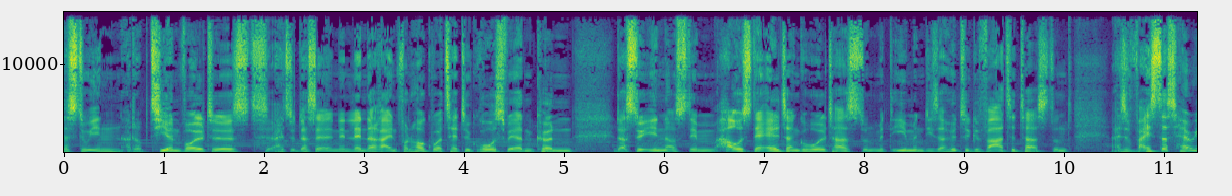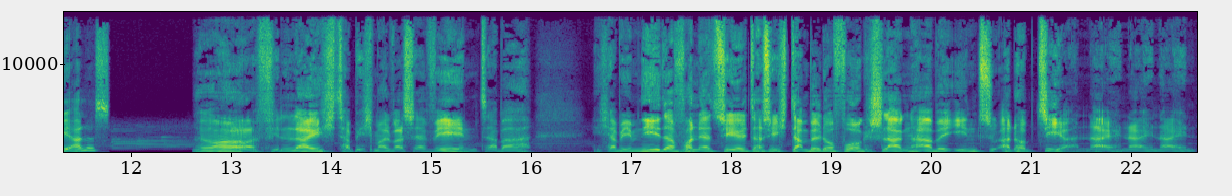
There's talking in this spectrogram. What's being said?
Dass du ihn adoptieren wolltest, also dass er in den Ländereien von Hogwarts hätte groß werden können, dass du ihn aus dem Haus der Eltern geholt hast und mit ihm in dieser Hütte gewartet hast und also weiß das Harry alles? Ja, vielleicht habe ich mal was erwähnt, aber ich habe ihm nie davon erzählt, dass ich Dumbledore vorgeschlagen habe, ihn zu adoptieren. Nein, nein, nein.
